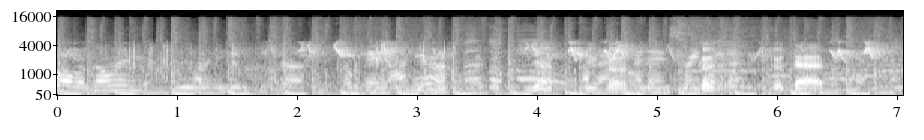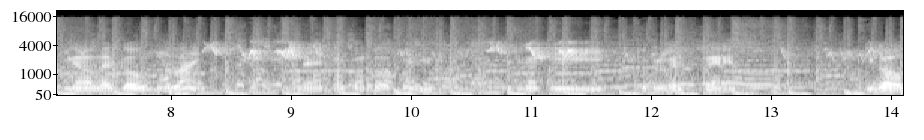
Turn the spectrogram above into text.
while we're going, we want you to keep the okay on here? Yeah, yeah. Because, and then it's right because, like that. because that, you're gonna let go the line, and then it's gonna come close for you. You're gonna to, to prevent spinning. You go,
